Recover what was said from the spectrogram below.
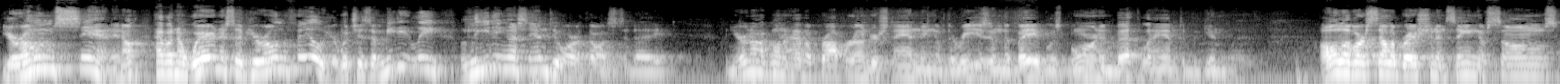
your own sin and uh, have an awareness of your own failure, which is immediately leading us into our thoughts today, then you're not going to have a proper understanding of the reason the babe was born in Bethlehem to begin with. All of our celebration and singing of songs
